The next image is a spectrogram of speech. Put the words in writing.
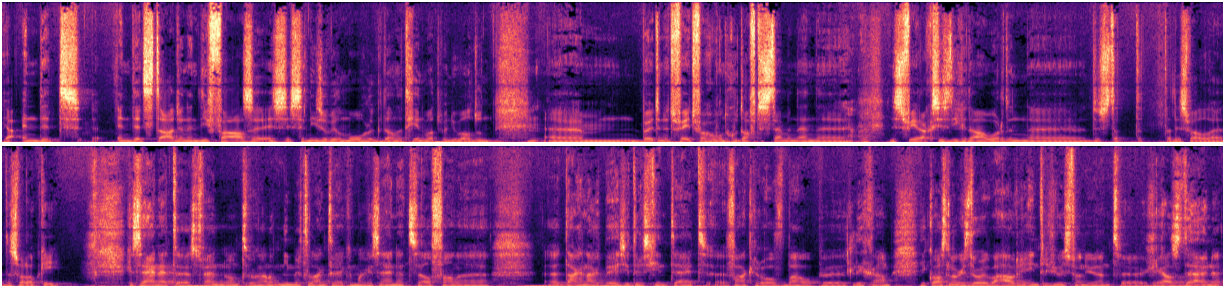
ja, in dit, in dit stadion, in die fase, is, is er niet zoveel mogelijk dan hetgeen wat we nu al doen. Hm. Um, buiten het feit van gewoon goed af te stemmen en uh, ja. de sfeeracties die gedaan worden. dus dat, dat, dat, is wel, dat is wel oké. Okay. Je zei net, Sven, want we gaan het niet meer te lang trekken, maar je zei net zelf van dag en nacht bezig, er is geen tijd, vaker overbouw op het lichaam. Ik was nog eens door de oudere interviews van u aan het grasduinen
